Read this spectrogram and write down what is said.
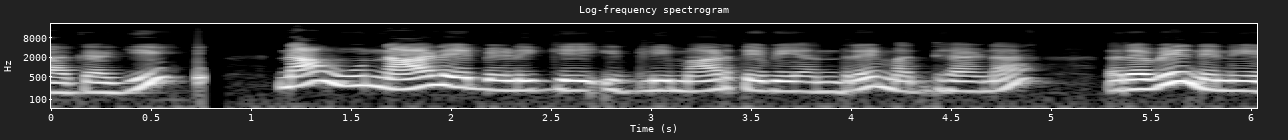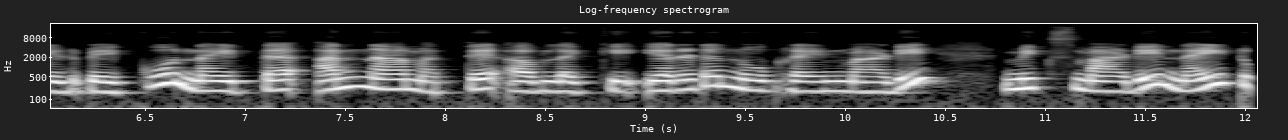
ಹಾಗಾಗಿ ನಾವು ನಾಳೆ ಬೆಳಿಗ್ಗೆ ಇಡ್ಲಿ ಮಾಡ್ತೇವೆ ಅಂದರೆ ಮಧ್ಯಾಹ್ನ ರವೆ ನೆನೆ ಇಡಬೇಕು. ನೈಟ್ ಅನ್ನ ಮತ್ತು ಅವಲಕ್ಕಿ ಎರಡನ್ನೂ ಗ್ರೈಂಡ್ ಮಾಡಿ ಮಿಕ್ಸ್ ಮಾಡಿ ನೈಟ್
